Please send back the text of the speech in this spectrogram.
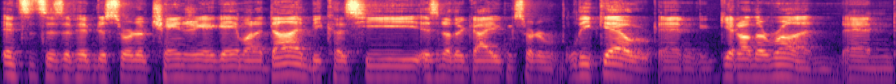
instances of him just sort of changing a game on a dime because he is another guy who can sort of leak out and get on the run and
